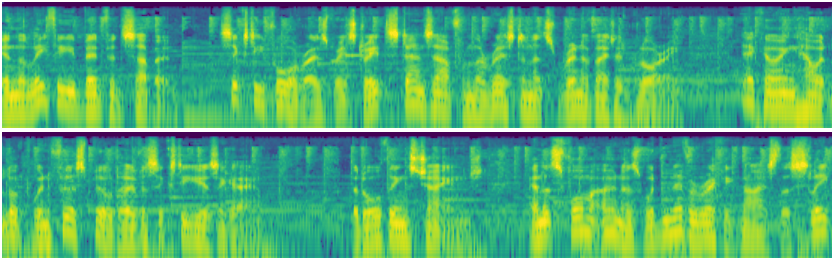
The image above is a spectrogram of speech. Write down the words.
In the leafy Bedford suburb, 64 Rosebery Street stands out from the rest in its renovated glory, echoing how it looked when first built over 60 years ago. But all things change, and its former owners would never recognise the sleek,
